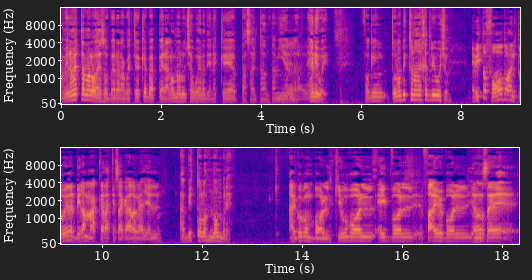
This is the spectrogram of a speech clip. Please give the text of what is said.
A mí no me está malo eso, pero la cuestión es que para esperar a una lucha buena tienes que pasar tanta mierda. Yeah, yeah. Anyway, fucking, ¿tú no has visto nada de Retribution? He visto fotos en Twitter, vi las máscaras que sacaron ayer. ¿Has visto los nombres? Algo con ball, Q-ball, 8-ball, Fireball, yo Mm. no sé.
